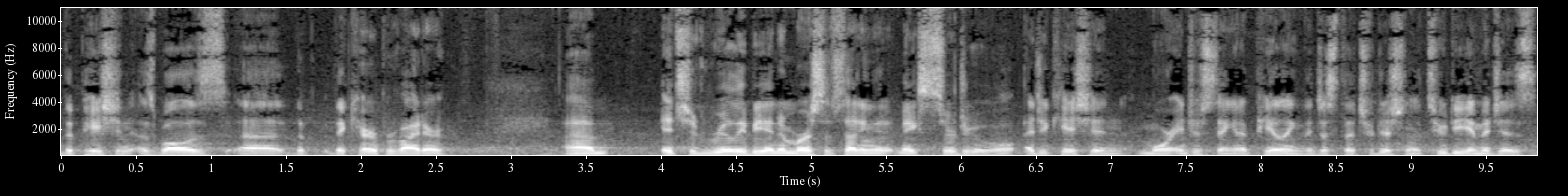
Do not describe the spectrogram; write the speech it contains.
the patient as well as uh, the, the, care provider. Um, it should really be an immersive setting that makes surgical education more interesting and appealing than just the traditional 2D images.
